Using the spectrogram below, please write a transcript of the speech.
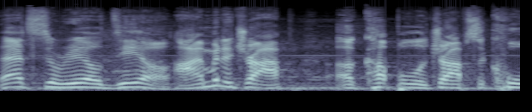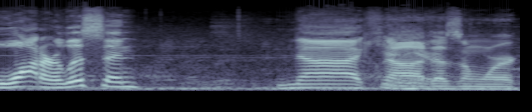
That's the real deal. I'm going to drop a couple of drops of cool water. Listen. Nah, I can't. No, hear it doesn't work.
